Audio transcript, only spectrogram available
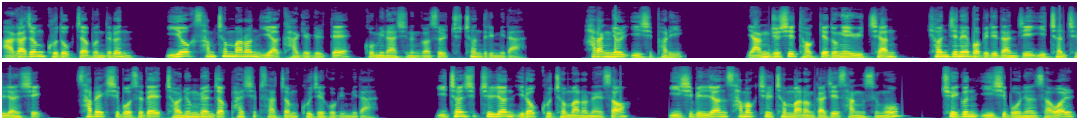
아가정 구독자분들은 2억 3천만 원 이하 가격일 때 고민하시는 것을 추천드립니다. 하락률 28위. 양주시 덕계동에 위치한 현진의 버비리 단지 2007년식 415세대 전용 면적 84.9제곱입니다. 2017년 1억 9천만 원에서 21년 3억 7천만 원까지 상승 후 최근 25년 4월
